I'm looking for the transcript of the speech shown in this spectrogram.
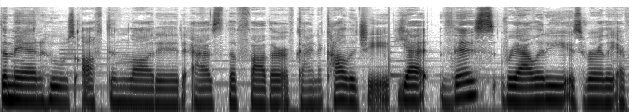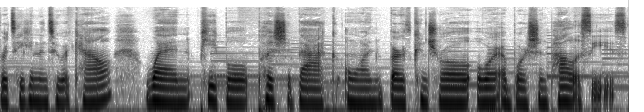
the man who's often lauded as the father of gynecology. Yet, this reality is rarely ever taken into account when people push back on birth control or abortion policies.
